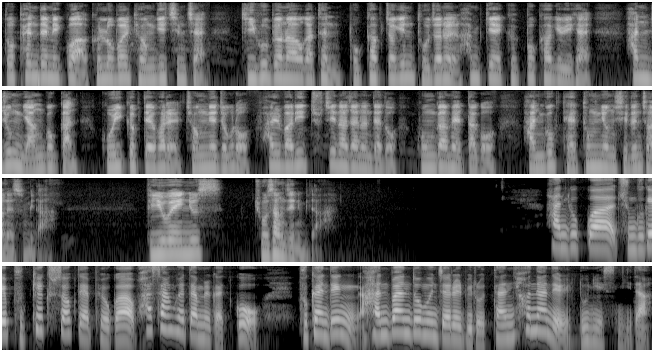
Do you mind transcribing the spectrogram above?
또 팬데믹과 글로벌 경기 침체, 기후변화와 같은 복합적인 도전을 함께 극복하기 위해 한중 양국 간 고위급 대화를 정례적으로 활발히 추진하자는 데도 공감했다고 한국 대통령실은 전했습니다. BOA 뉴스 조상진입니다. 한국과 중국의 북핵 수석 대표가 화상회담을 갖고 북한 등 한반도 문제를 비롯한 현안을 논의했습니다.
